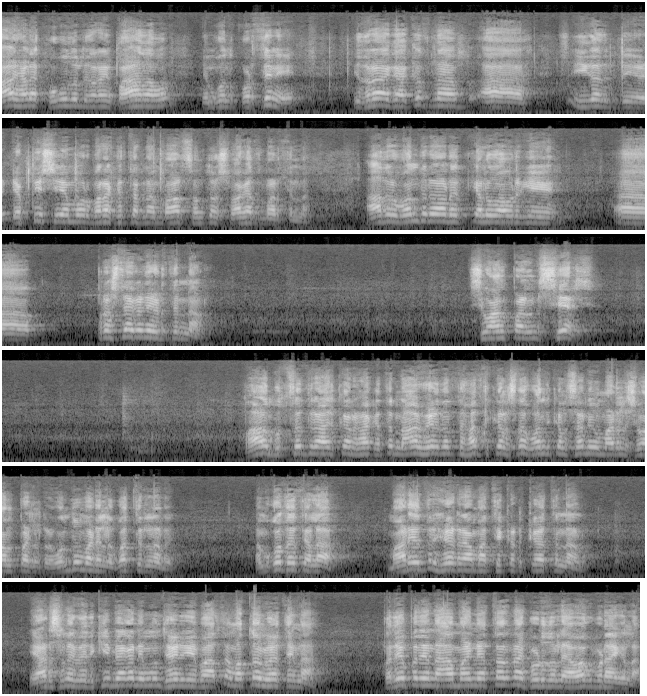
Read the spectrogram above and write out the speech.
ಭಾಳ ಹೇಳಕ್ಕೆ ಹೋಗೋದಿಲ್ಲ, ಇದ್ರಾಗ ಭಾಳ ಅದಾವೆ. ನಿಮ್ಗೊಂದು ಕೊಡ್ತೀನಿ. ಇದ್ರಾಗ ಹಾಕತ್ ನಾ ಈಗ ಡೆಪ್ಟಿ ಸಿ ಎಂ ಅವ್ರು ಬರಕತ್ತಾರೆ ನಾನು ಭಾಳ ಸಂತೋಷ, ಸ್ವಾಗತ ಮಾಡ್ತೀನಿ ನಾನು ಆದ್ರೆ ಒಂದು ನಾಡು ಕೆಲವು ಅವರಿಗೆ ಪ್ರಶ್ನೆಗಳನ್ನ ಇಡ್ತೀನಿ ನಾನು. ಶಿವಾನ್ ಪಾಳನ್ ಸೇರಿಸಿ ಭಾಳ ಮುತ್ಸದ್ರಿ ರಾಜಕಾರಣ ಹಾಕತ್ತ ನಾವು ಹೇಳಿದಂಥ ಹತ್ತು ಕೆಲಸ ಒಂದು ಕೆಲಸ ನೀವು ಮಾಡಿಲ್ಲ ಶಿವಾನ್ ಪಾಟೀಲ್ ಒಂದು ಮಾಡಿಲ್ಲ, ಗೊತ್ತಿಲ್ಲ ನನಗೆ. ನಮ್ಗೆ ಗೊತ್ತೈತಲ್ಲ ಮಾಡಿದ್ರೆ ಹೇಳ್ರಿ ಆ ಕಡೆ ಕೇಳ್ತೀನಿ ನಾನು. ಎರಡು ಸಲ ವೇದಿಕೆ ಮ್ಯಾಗ ನಿಮ್ಮ ಮುಂದೆ ಹೇಳಿ ಮಾತ್ರ ಮತ್ತೊಮ್ಮೆ ಹೇಳ್ತೀನಿ ನಾನು ಪದೇ ಪದೇ ನಾ ಮಾಡಿ ಅಂತಂದ್ರೆ ನಾ ಬಿಡುದಿಲ್ಲ, ಯಾವಾಗ ಬಿಡಾಗಿಲ್ಲ.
